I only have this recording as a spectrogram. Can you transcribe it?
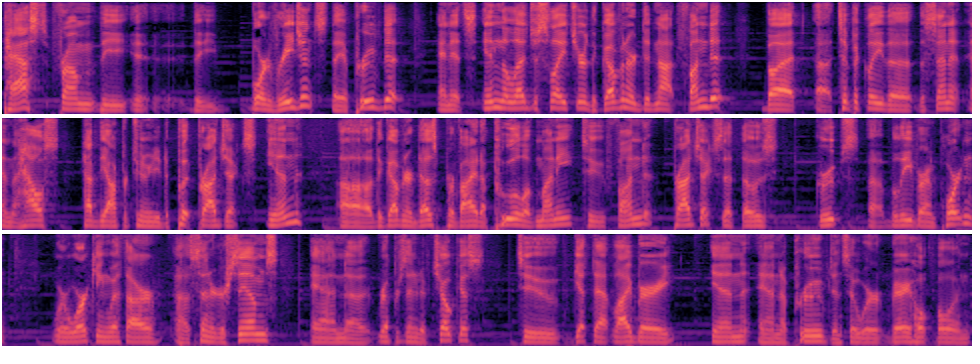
passed from the uh, the Board of Regents. They approved it, and it's in the legislature. The governor did not fund it, but uh, typically the the Senate and the House have the opportunity to put projects in. Uh, the governor does provide a pool of money to fund projects that those groups uh, believe are important. We're working with our uh, Senator Sims and Representative Cheokas to get that library in and approved. And so we're very hopeful and,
